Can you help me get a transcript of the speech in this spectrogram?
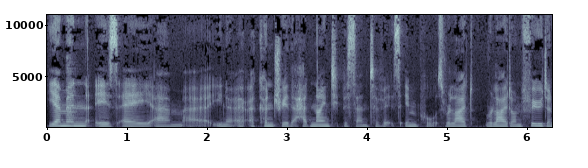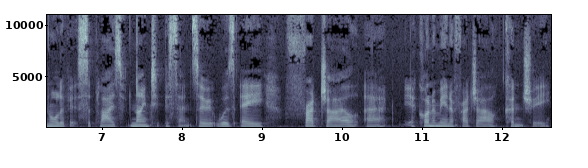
Yemen is a um, uh, you know a, a, country that had ninety percent of its imports relied relied on food and all of its supplies ninety percent. So it was a fragile uh, economy in a fragile country.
